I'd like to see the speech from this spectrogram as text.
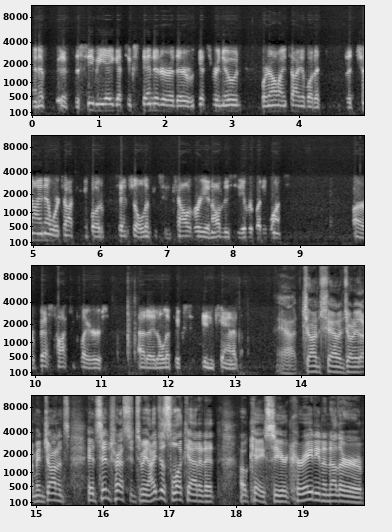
And if if the CBA gets extended or there gets renewed, we're not only talking about a, the China, we're talking about a potential Olympics in Calgary, and obviously everybody wants our best hockey players at an Olympics in Canada. Yeah, John Shannon joining. I mean, John, it's it's interesting to me. I just look at it at okay, so you're creating another,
